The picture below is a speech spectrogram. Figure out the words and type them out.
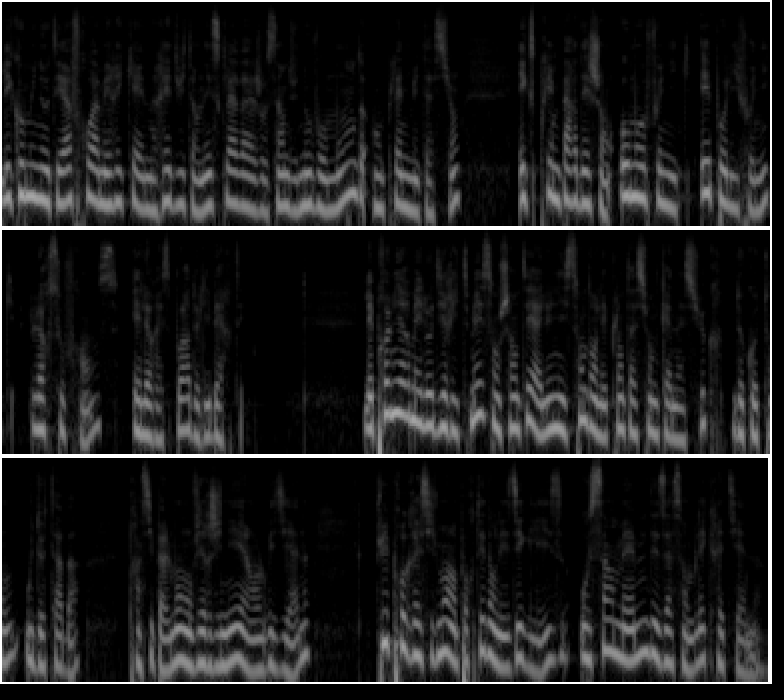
les communautés afro-américaines réduites en esclavage au sein du Nouveau Monde en pleine mutation expriment par des chants homophoniques et polyphoniques leur souffrance et leur espoir de liberté. Les premières mélodies rythmées sont chantées à l'unisson dans les plantations de canne à sucre, de coton ou de tabac, principalement en Virginie et en Louisiane, puis progressivement importées dans les églises, au sein même des assemblées chrétiennes.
